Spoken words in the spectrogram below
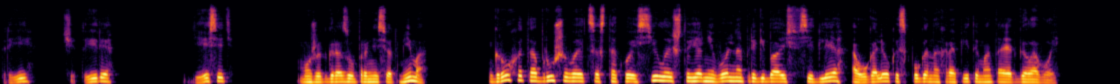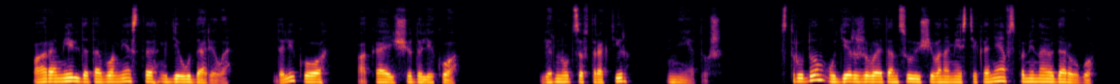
три, четыре, десять. Может, грозу пронесет мимо? Грохот обрушивается с такой силой, что я невольно пригибаюсь в седле, а уголек испуганно храпит и мотает головой. Пара миль до того места, где ударило. Далеко, пока еще далеко. Вернуться в трактир? Нет уж. С трудом, удерживая танцующего на месте коня, вспоминаю дорогу.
